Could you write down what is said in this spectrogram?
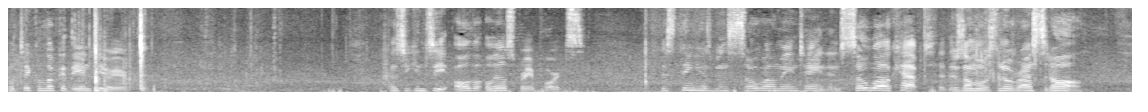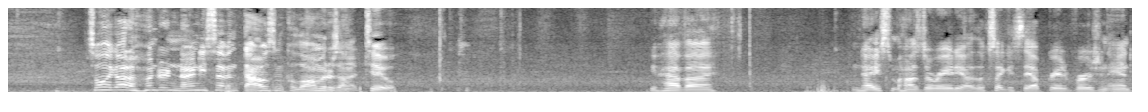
We'll take a look at the interior. As you can see, all the oil spray ports. This thing has been so well maintained and so well kept that there's almost no rust at all. It's only got 197,000 kilometers on it too. You have a nice Mazda radio. It looks like it's the upgraded version and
